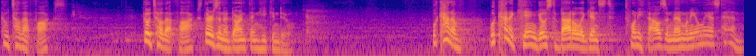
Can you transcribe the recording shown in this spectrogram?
Go tell that fox. Go tell that fox. There isn't a darn thing he can do. What kind of, what kind of king goes to battle against 20,000 men when he only has 10?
